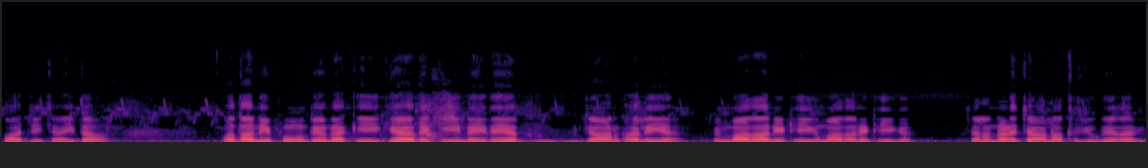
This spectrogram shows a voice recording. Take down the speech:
ਪਾਜੀ ਚਾਹੀਦਾ ਵਾ। ਪਤਾ ਨਹੀਂ ਫੋਨ ਤੇ ਉਹਨਾਂ ਕੀ ਕਿਹਾ ਤੇ ਕੀ ਨਹੀਂ ਤੇ ਜਾਨ ਖਾਲੀ ਆ। ਵੀ ਮਾਤਾ ਨਹੀਂ ਠੀਕ ਮਾਤਾ ਨਹੀਂ ਠੀਕ। ਚਲ ਨਾਲੇ ਚਾਰ ਲੱਥ ਜੂਗੇ ਇਹਦਾ ਵੀ।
